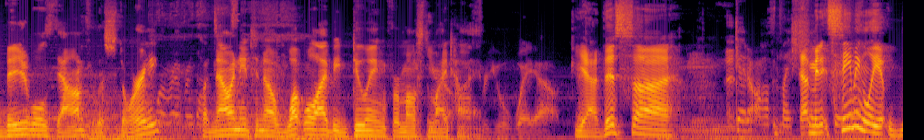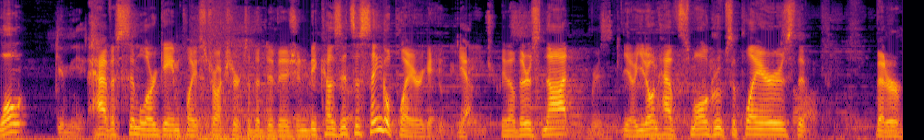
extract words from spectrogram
visuals down for the story, but now I need to know what will I be doing for most of my time. Yeah, this. Uh, I mean, it, seemingly it won't have a similar gameplay structure to the division because it's a single-player game. Yeah. You know, there's not. You know, you don't have small groups of players that that are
